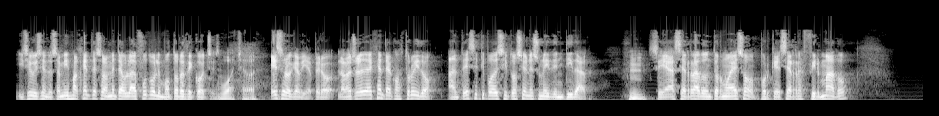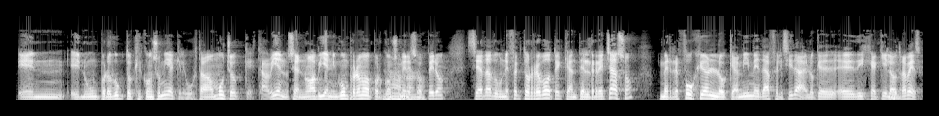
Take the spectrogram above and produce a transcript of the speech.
y sigo diciendo, esa misma gente solamente habla de fútbol y motores de coches. Buah. Eso es lo que había, pero la mayoría de la gente ha construido ante ese tipo de situaciones una identidad. Hmm. Se ha cerrado en torno a eso porque se ha reafirmado en, en un producto que consumía que le gustaba mucho, que está bien, o sea, no había ningún problema por consumir no, eso, no. pero se ha dado un efecto rebote que ante el rechazo me refugio en lo que a mí me da felicidad, es lo que eh, dije aquí la otra vez.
